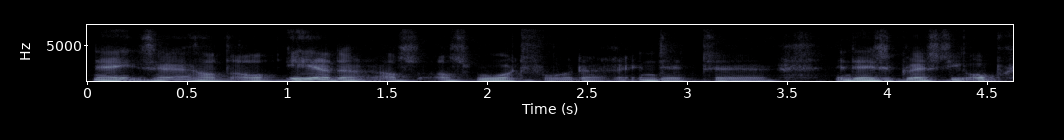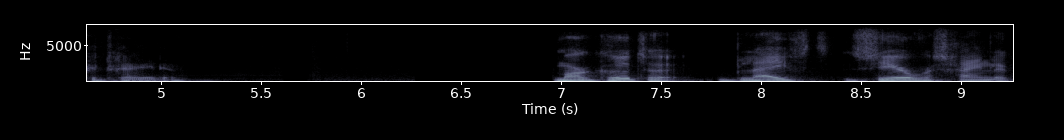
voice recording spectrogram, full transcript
Nee, zij had al eerder als, als woordvoerder in, dit, uh, in deze kwestie opgetreden. Mark Rutte blijft zeer waarschijnlijk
